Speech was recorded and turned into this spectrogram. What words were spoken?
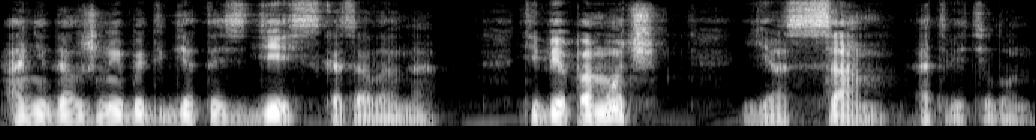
Они должны быть где-то здесь, сказала она. Тебе помочь? Я сам, ответил он.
